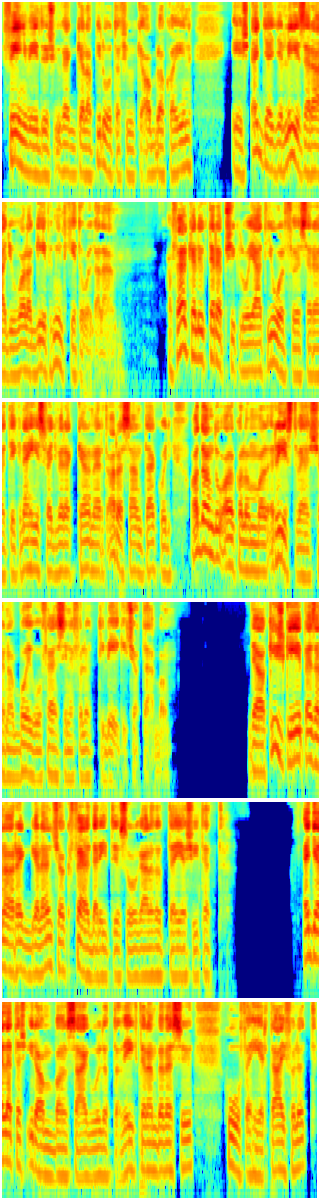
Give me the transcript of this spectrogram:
fényvédős üveggel a pilótafülke ablakain, és egy-egy lézerágyúval a gép mindkét oldalán. A felkelők terepsiklóját jól felszerelték nehéz fegyverekkel, mert arra szánták, hogy adandó alkalommal részt vehessen a bolygó felszíne fölötti légicsatában. De a kis gép ezen a reggelen csak felderítő szolgálatot teljesített. Egyenletes iramban száguldott a végtelenbe vesző, hófehér táj fölött,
